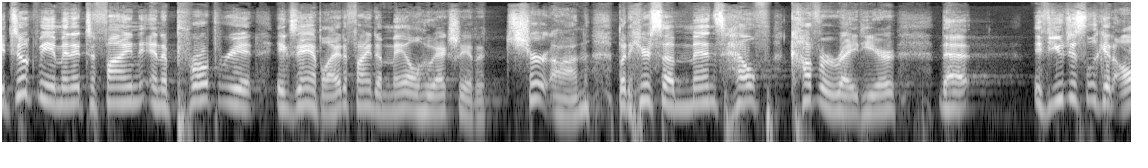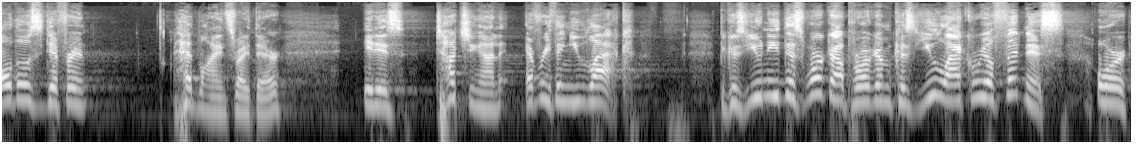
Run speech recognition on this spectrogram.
It took me a minute to find an appropriate example. I had to find a male who actually had a shirt on, but here's a men's health cover right here that if you just look at all those different headlines right there, it is touching on everything you lack because you need this workout program because you lack real fitness, or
